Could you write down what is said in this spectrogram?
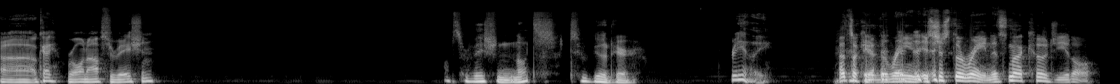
Uh, okay, roll an observation. Observation not too good here. Really? That's okay. The rain. It's just the rain. It's not Koji at all.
